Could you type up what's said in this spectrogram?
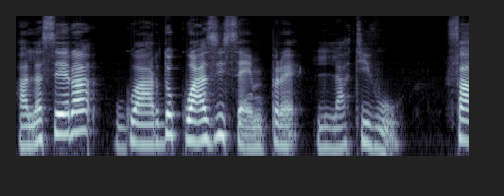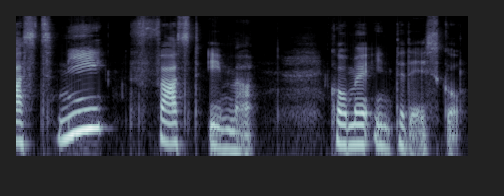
Alla sera guardo quasi sempre la TV. Fast nie, fast immer, come in tedesco.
